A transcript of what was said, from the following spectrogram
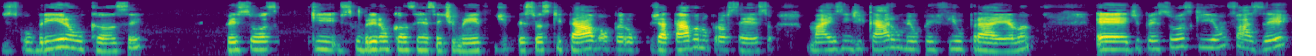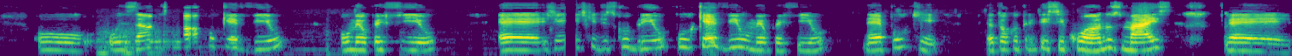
descobriram o câncer, pessoas que descobriram câncer recentemente, de pessoas que estavam pelo já estavam no processo, mas indicaram o meu perfil para ela, é, de pessoas que iam fazer o, o exame só porque viu o meu perfil, é, gente que descobriu porque viu o meu perfil, né? Porque eu tô com 35 anos, mas é,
